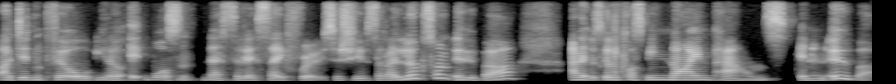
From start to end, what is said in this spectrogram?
I didn't feel, you know, it wasn't necessarily a safe route. So she said, I looked on Uber and it was going to cost me nine pounds in an Uber.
